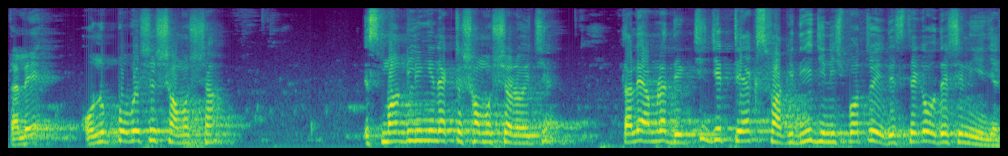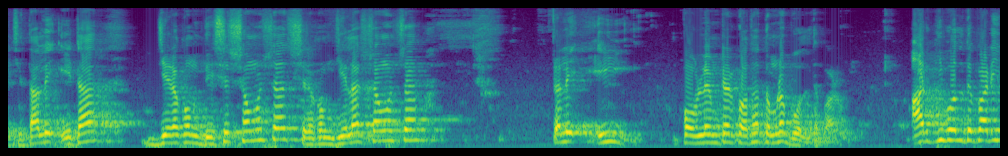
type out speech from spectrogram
তাহলে অনুপ্রবেশের সমস্যা স্মাগলিংয়ের একটা সমস্যা রয়েছে। তাহলে আমরা দেখছি যে ট্যাক্স ফাঁকি দিয়ে জিনিসপত্র এদেশ থেকে ওদেশে নিয়ে যাচ্ছে। তাহলে এটা যেরকম দেশের সমস্যা, সেরকম জেলার সমস্যা। তাহলে এই প্রবলেমটার কথা তোমরা বলতে পারো। আর কি বলতে পারি?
